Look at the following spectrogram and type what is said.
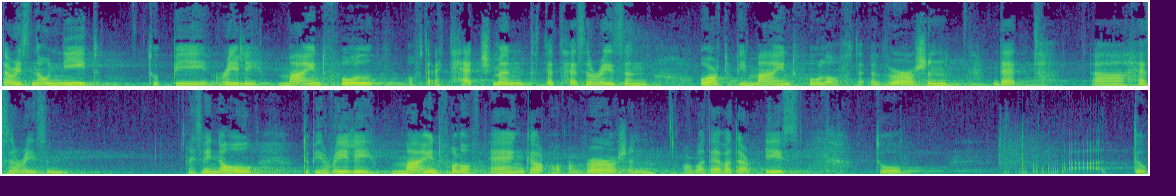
there is no need to be really mindful of the attachment that has arisen or to be mindful of the aversion that uh, has arisen. As we know, to be really mindful of anger or aversion or whatever there is, to, uh, to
